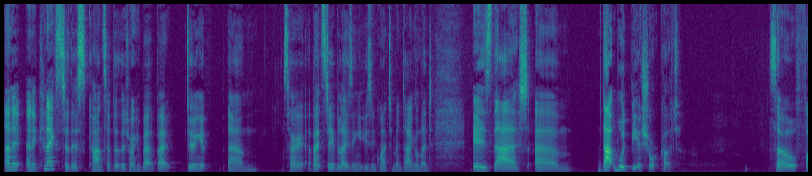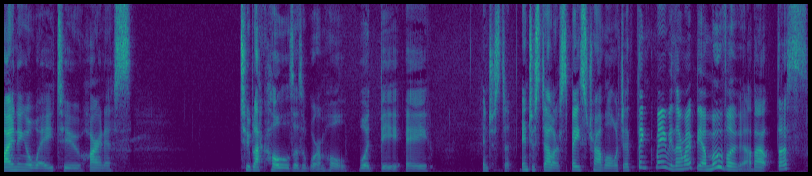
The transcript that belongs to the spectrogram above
and it and it connects to this concept that they're talking about about doing it. Um, sorry, about stabilizing it using quantum entanglement, is that um, that would be a shortcut. So finding a way to harness two black holes as a wormhole would be a interst- interstellar space travel, which I think maybe there might be a movie about this.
